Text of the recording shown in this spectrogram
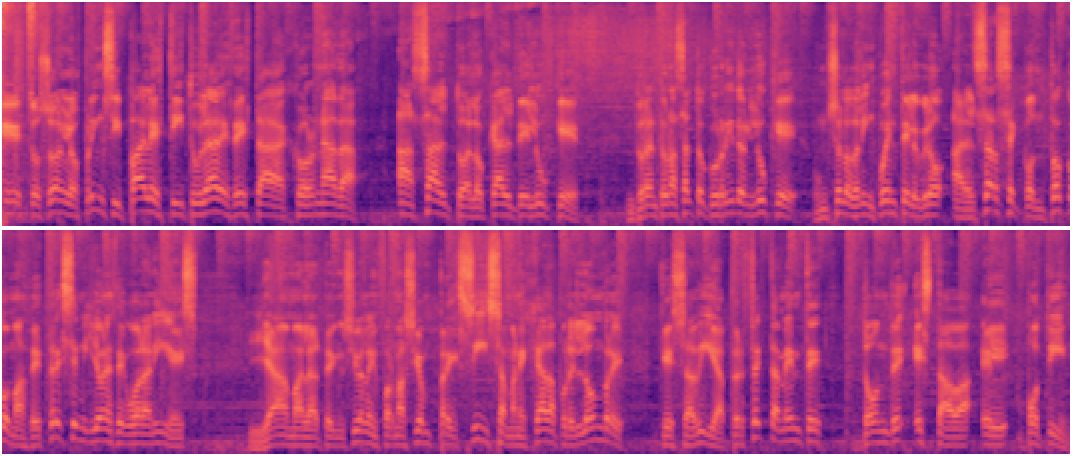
Estos son los principales titulares de esta jornada. Asalto al local de Luque. Durante un asalto ocurrido en Luque, un solo delincuente logró alzarse con poco más de 13 millones de guaraníes. Llama la atención la información precisa manejada por el hombre que sabía perfectamente dónde estaba el botín.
